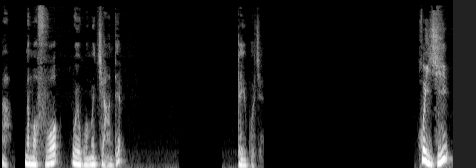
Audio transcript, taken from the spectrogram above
啊，那么佛为我们讲的这一部经。汇集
